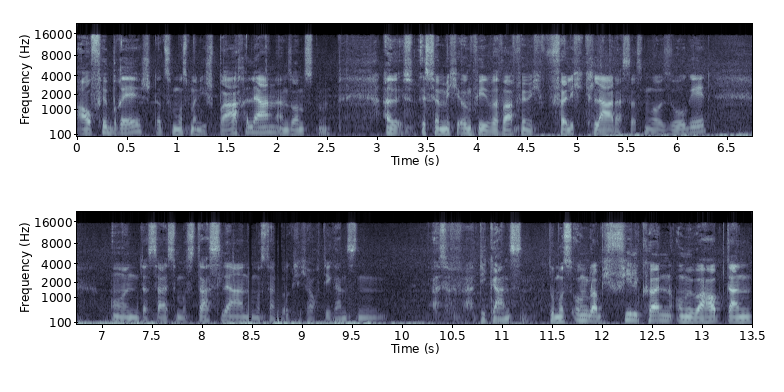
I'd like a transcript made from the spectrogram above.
auf Hebräisch. Dazu muss man die Sprache lernen. Ansonsten, also ist für mich irgendwie, das war für mich völlig klar, dass das nur so geht. Und das heißt, du musst das lernen, du musst dann wirklich auch die ganzen also die ganzen. Du musst unglaublich viel können, um überhaupt dann,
